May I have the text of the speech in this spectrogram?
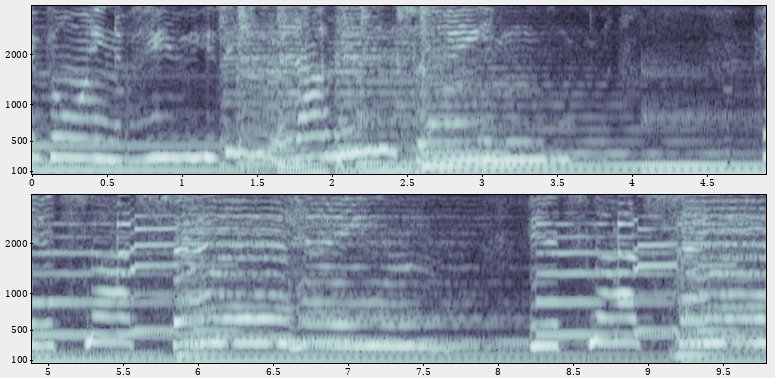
same point of view you think that I'm insane. It's not sane. It's not sane.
